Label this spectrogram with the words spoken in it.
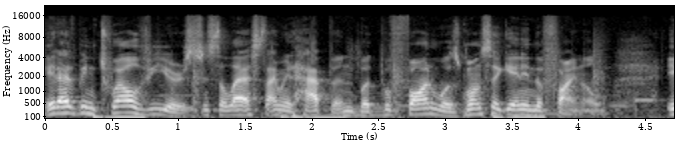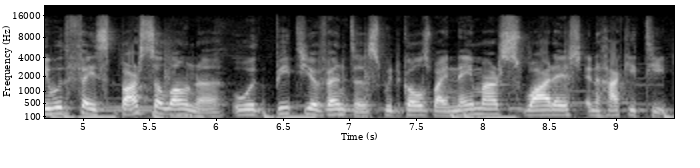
It had been 12 years since the last time it happened, but Buffon was once again in the final. He would face Barcelona, who would beat Juventus with goals by Neymar, Suarez and Rakitic.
